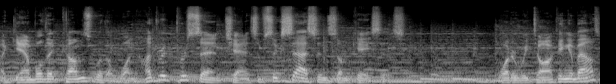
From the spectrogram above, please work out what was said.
A gamble that comes with a 100% chance of success in some cases. What are we talking about?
